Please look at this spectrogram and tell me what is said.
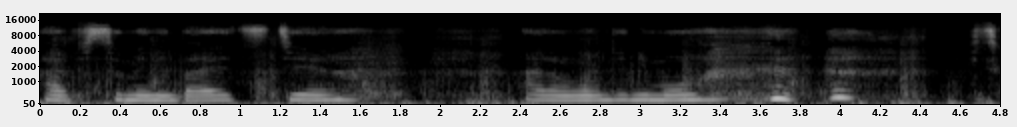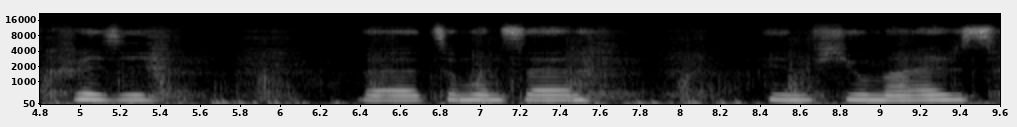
I have so many bites still. I don't want any more. it's crazy, but someone said in a few miles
